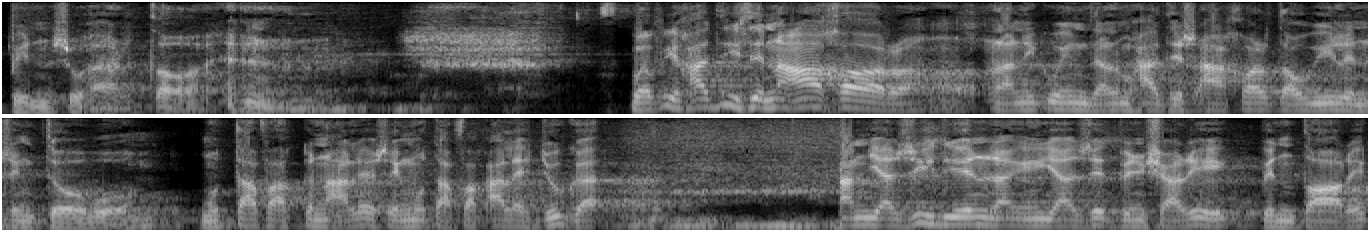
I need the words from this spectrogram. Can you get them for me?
bin Soeharto. Wa fi hadisin akhar lan iku ing dalam hadis akhar tawilin sing dawa muttafaqun alaih sing muttafaq alaih juga an Yazidin saking Yazid bin Syarik bin Tariq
